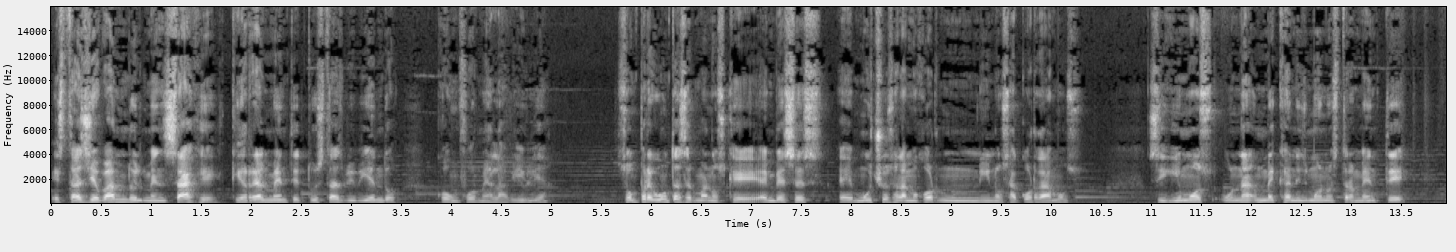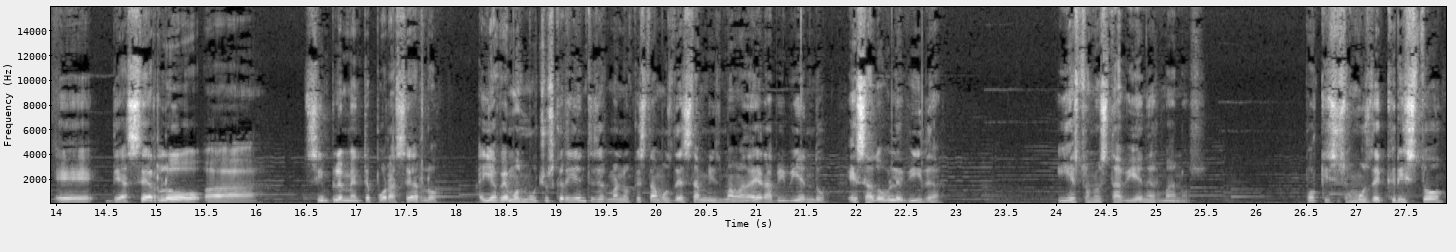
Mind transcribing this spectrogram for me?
¿Estás llevando el mensaje que realmente tú estás viviendo conforme a la Biblia? Son preguntas, hermanos, que en veces eh, muchos a lo mejor ni nos acordamos seguimos un mecanismo en nuestra mente eh, de hacerlo ah, simplemente por hacerlo. Y vemos muchos creyentes, hermanos, que estamos de esa misma manera viviendo esa doble vida. Y esto no está bien, hermanos. Porque si somos de Cristo,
